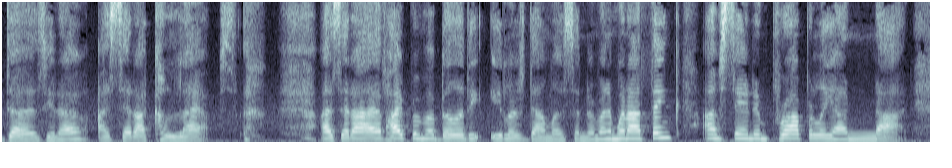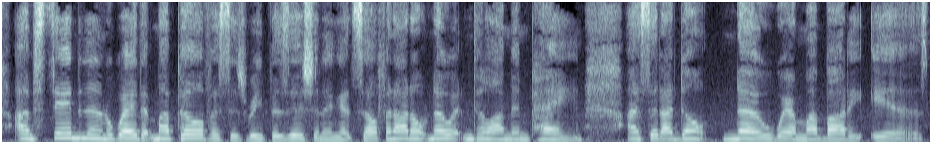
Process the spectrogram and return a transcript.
Does, you know? I said, I collapse. I said, I have hypermobility Ehlers-Danlos syndrome. And when I think I'm standing properly, I'm not. I'm standing in a way that my pelvis is repositioning itself, and I don't know it until I'm in pain. I said, I don't know where my body is.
